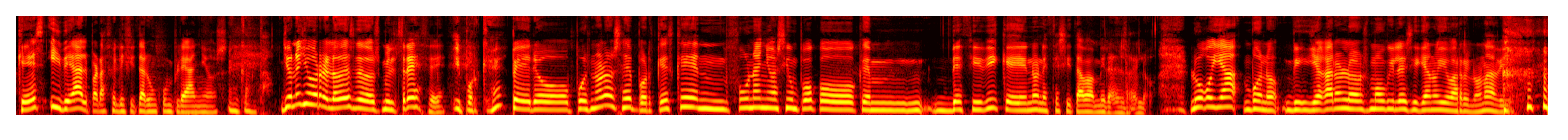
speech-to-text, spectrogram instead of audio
que es ideal para felicitar un cumpleaños. me encanta. Yo no llevo reloj desde 2013. ¿Y por qué? Pero pues no lo sé, porque es que fue un año así un poco que decidí que no necesitaba mirar el reloj. Luego ya, bueno, llegaron los móviles y ya no lleva reloj nadie.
